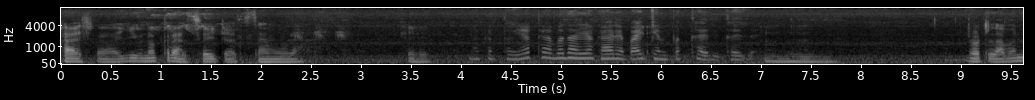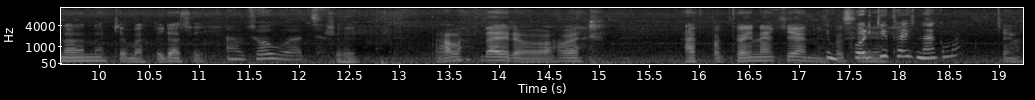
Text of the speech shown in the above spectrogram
ખાસ હજી નકરા સોઈટા જામુડા નકર તો હેઠે બધા એક હારે પાકીને પથ્થારી થઈ જાય. રોટલા બનાવવાના કે બા પીડા છે? આમ જોવું આજ. હાલો ડાયરો હવે હાથ પગ ધોઈ નાખ્યા ને પછી ફોડકી થઈશ નાકમાં? ક્યાં?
